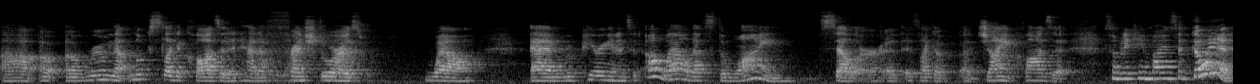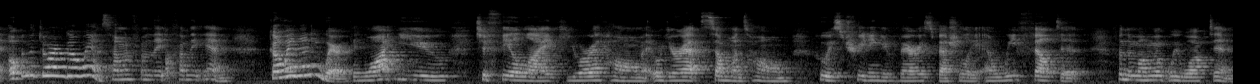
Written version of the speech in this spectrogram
uh, a, a room that looks like a closet. It had a French door as well, and we're peering in and said, "Oh wow, that's the wine cellar. It's like a, a giant closet. Somebody came by and said, "Go in, open the door and go in." Someone from the from the inn. Go in anywhere. They want you to feel like you're at home or you're at someone's home who is treating you very specially. And we felt it from the moment we walked in.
